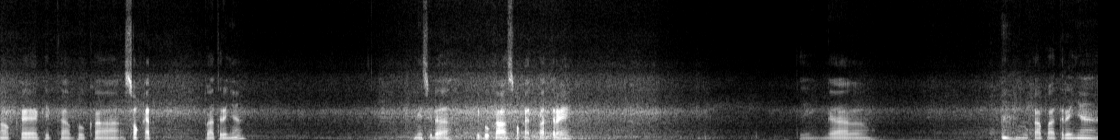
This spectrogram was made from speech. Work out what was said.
Oke, kita buka soket baterainya. Ini sudah dibuka soket baterai. Tinggal buka baterainya.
